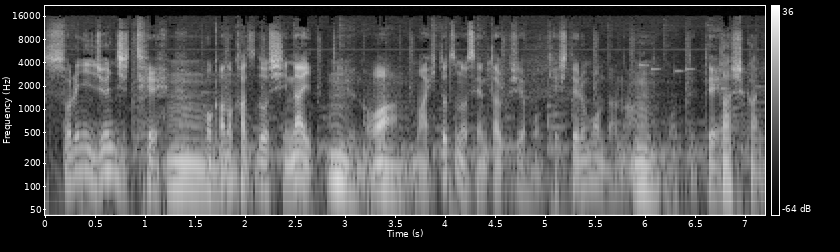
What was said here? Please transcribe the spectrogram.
それに準じてうん。他の活動しないっていうのは、うん。まあ一つの選択肢をもう消してるもんだなと思ってて、確かに、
